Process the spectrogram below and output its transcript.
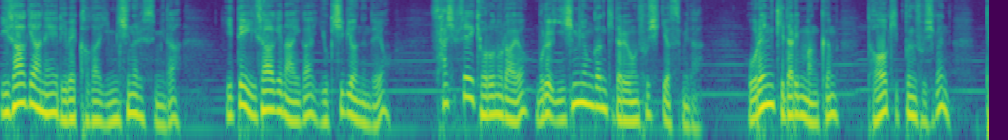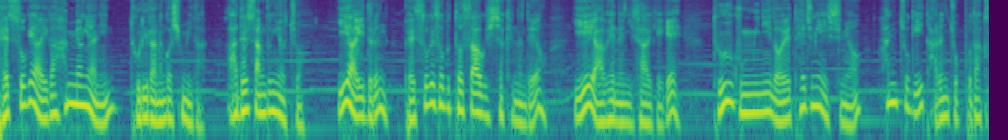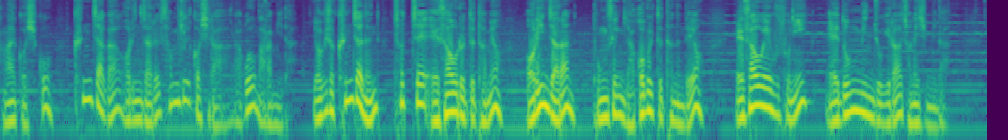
이사학의 아내 리베카가 임신을 했습니다. 이때 이사학의 나이가 60이었는데요. 40세에 결혼을 하여 무려 20년간 기다려온 소식이었습니다. 오랜 기다린 만큼 더 기쁜 소식은 뱃속의 아이가 한 명이 아닌 둘이라는 것입니다. 아들 쌍둥이였죠. 이 아이들은 뱃속에서부터 싸우기 시작했는데요. 이에 야훼는 이사학에게 두 국민이 너의 태중에 있으며 한쪽이 다른 쪽보다 강할 것이고 큰 자가 어린 자를 섬길 것이라 라고 말합니다. 여기서 큰 자는 첫째 에사오를 뜻하며 어린 자란 동생 야곱을 뜻하는데요. 에사오의 후손이 에돔 민족이라 전해집니다.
